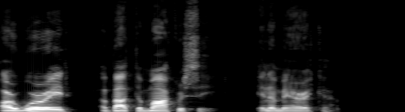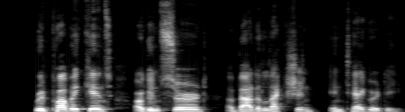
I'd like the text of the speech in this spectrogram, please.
are worried about democracy in America. Republicans are concerned about election integrity,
